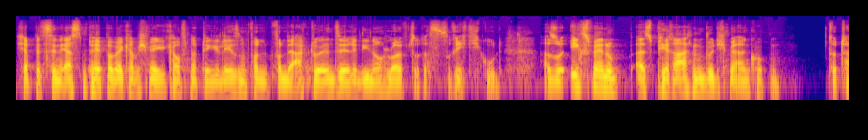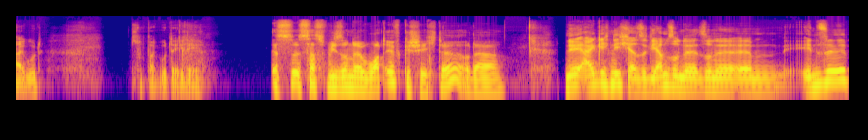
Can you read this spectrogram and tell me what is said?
Ich habe jetzt den ersten Paperback habe ich mir gekauft und habe den gelesen von, von der aktuellen Serie, die noch läuft. So, das ist richtig gut. Also X-Men als Piraten würde ich mir angucken. Total gut. Super gute Idee. Ist, ist das wie so eine What-If-Geschichte oder? Nee, eigentlich nicht. Also die haben so eine, so eine ähm, Insel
